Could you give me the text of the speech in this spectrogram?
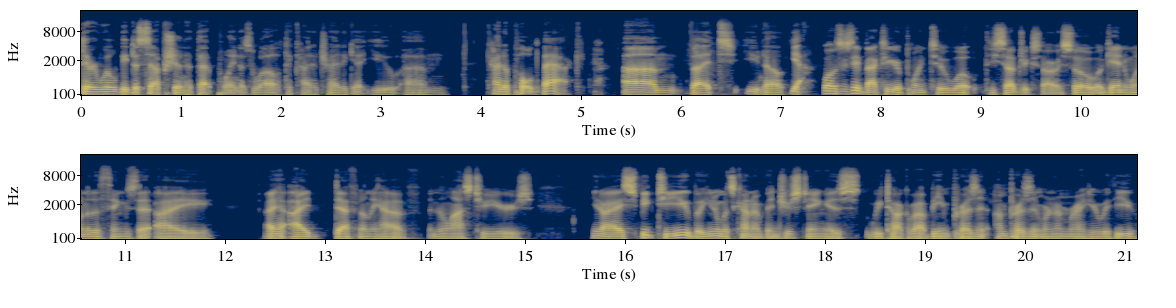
there will be deception at that point as well to kind of try to get you um, kind of pulled back. Um, but you know, yeah. Well, I was gonna say back to your point to what the subjects are. So again, one of the things that I, I, I definitely have in the last two years, you know, I speak to you, but you know what's kind of interesting is we talk about being present. I'm present when I'm right here with you.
